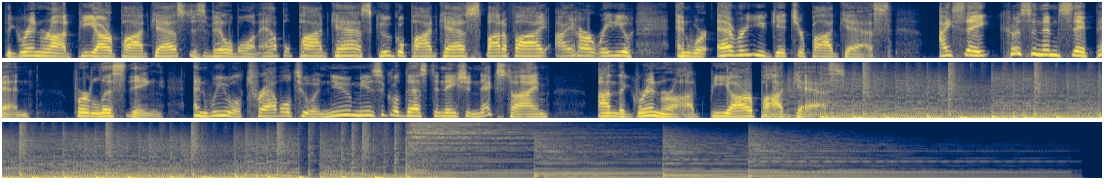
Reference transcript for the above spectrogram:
The Grindrod PR podcast is available on Apple Podcasts, Google Podcasts, Spotify, iHeartRadio, and wherever you get your podcasts. I say köszönöm szépen for listening, and we will travel to a new musical destination next time on the Grindrod PR podcast.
